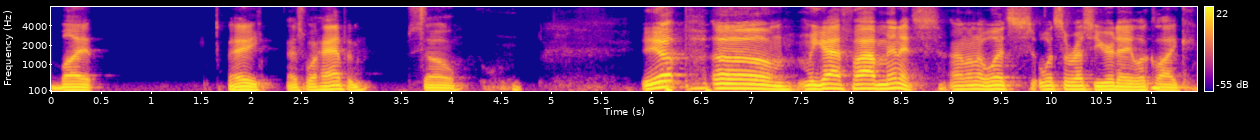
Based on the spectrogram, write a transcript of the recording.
But hey, that's what happened. So Yep. Um, we got five minutes. I don't know what's what's the rest of your day look like.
